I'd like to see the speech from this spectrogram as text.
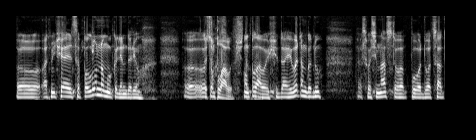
э, отмечается по лунному календарю. Э, То есть он плавающий. он плавающий, да. И в этом году с 18 по 20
